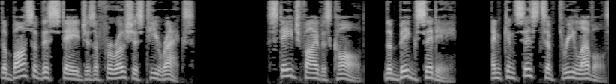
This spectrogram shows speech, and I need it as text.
The boss of this stage is a ferocious T-Rex. Stage 5 is called, "...the Big City", and consists of three levels.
